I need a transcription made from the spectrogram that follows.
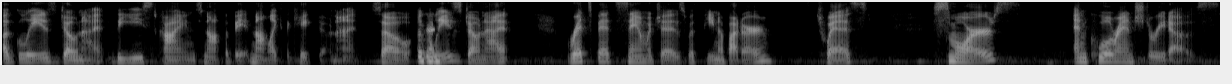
a glazed donut, the yeast kind, not the ba- not like the cake donut. So a Okay. glazed donut, Ritz Bits sandwiches with peanut butter, twist, s'mores, and Cool Ranch Doritos.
